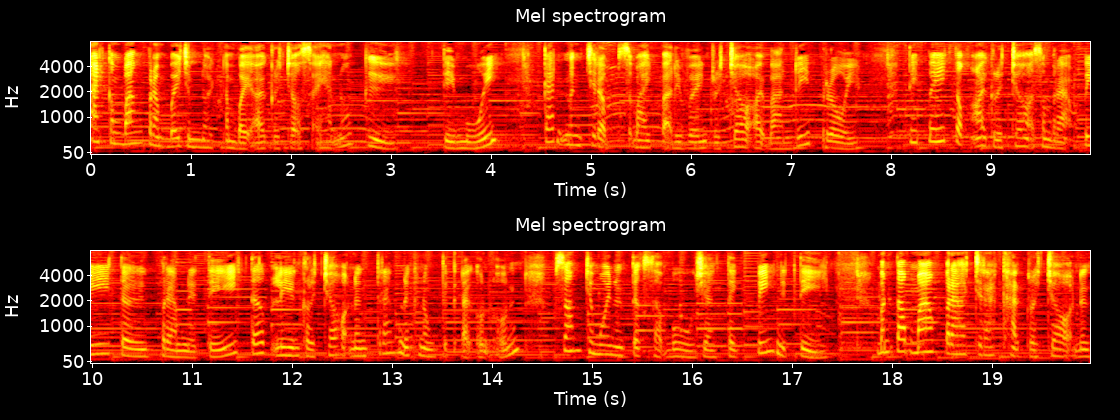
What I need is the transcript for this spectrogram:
អាចកំបាំង8ចំណុចដើម្បីឲ្យក្រចកស្អាតនោះគឺ ទី1កាត់និងច្រឹបស្បែកបរិវេណក្រចកឲ្យបានរៀបរយទី2ទុកឲ្យក្រចកសម្រាប់2ទៅ5នាទីទើបលាងក្រចកនិងត្រាំនៅក្នុងទឹកក្តៅអ៊ុនៗផ្សំជាមួយនឹងទឹកសាប៊ូយ៉ាងតិច2នាទី បន្ទាប់មកប្រើច្រាសខាត់ក្រចកនិង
